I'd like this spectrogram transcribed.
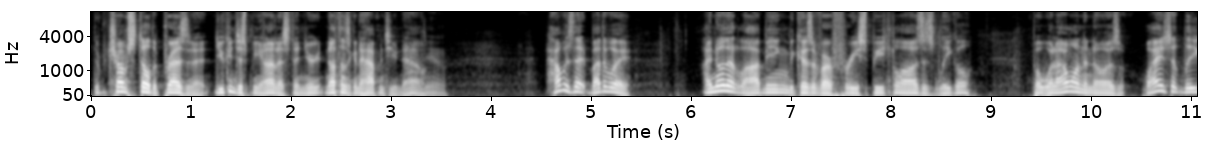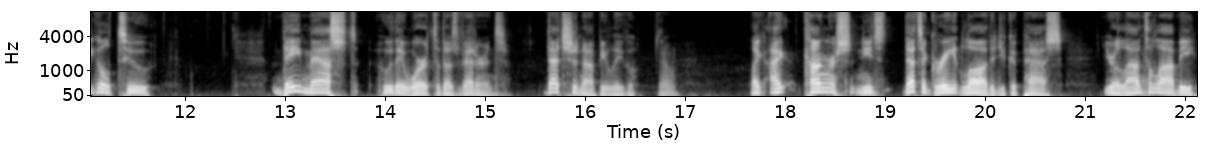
the, Trump's still the president. You can just be honest, and you're nothing's going to happen to you now. Yeah. How is that? By the way, I know that lobbying because of our free speech laws is legal, but what I want to know is why is it legal to? They masked who they were to those veterans. That should not be legal. No. Like I, Congress needs. That's a great law that you could pass. You're allowed to lobby,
